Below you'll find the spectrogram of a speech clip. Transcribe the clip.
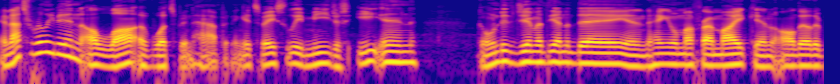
and that's really been a lot of what's been happening. It's basically me just eating, going to the gym at the end of the day, and hanging with my friend Mike and all the other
